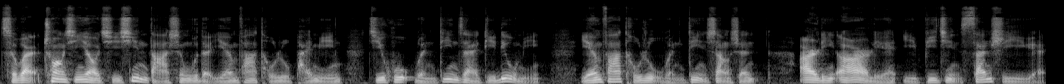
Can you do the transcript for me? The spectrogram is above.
此外，创新药企信达生物的研发投入排名几乎稳定在第六名，研发投入稳定上升，二零二二年已逼近三十亿元。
